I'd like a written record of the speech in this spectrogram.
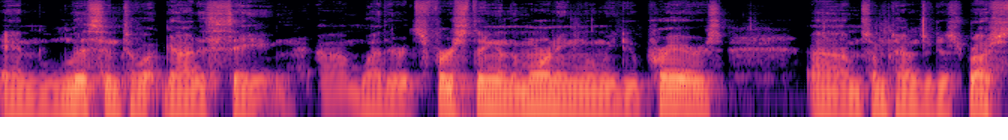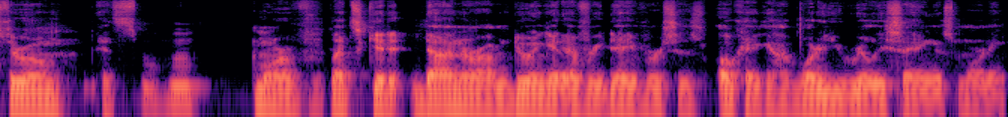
and listen to what God is saying. Um, whether it's first thing in the morning when we do prayers, um, sometimes I just rush through them. It's Mhm. more of let's get it done or I'm doing it every day versus, okay, God, what are you really saying this morning?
